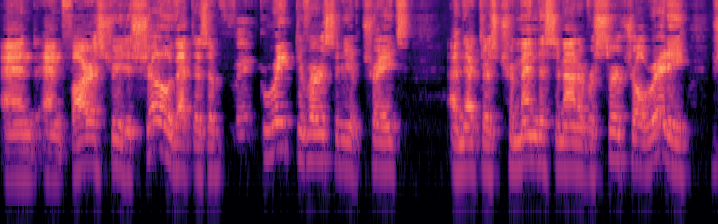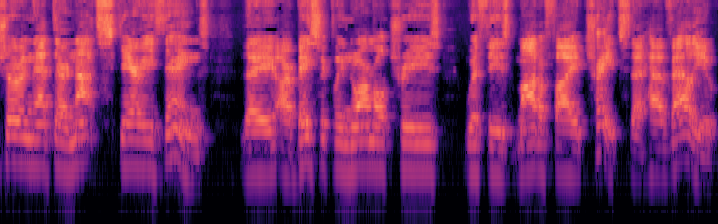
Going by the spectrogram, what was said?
and, and forestry to show that there's a great diversity of traits and that there's tremendous amount of research already showing that they're not scary things. They are basically normal trees with these modified traits that have value.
